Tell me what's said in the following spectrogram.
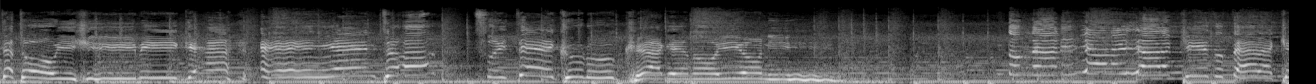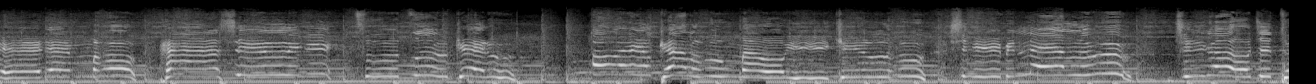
た遠い日々が延々とついてくる影のようにどんなにやれやれ傷だらけでも走り続ける俺よカルマを生きるしびれる自業自得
